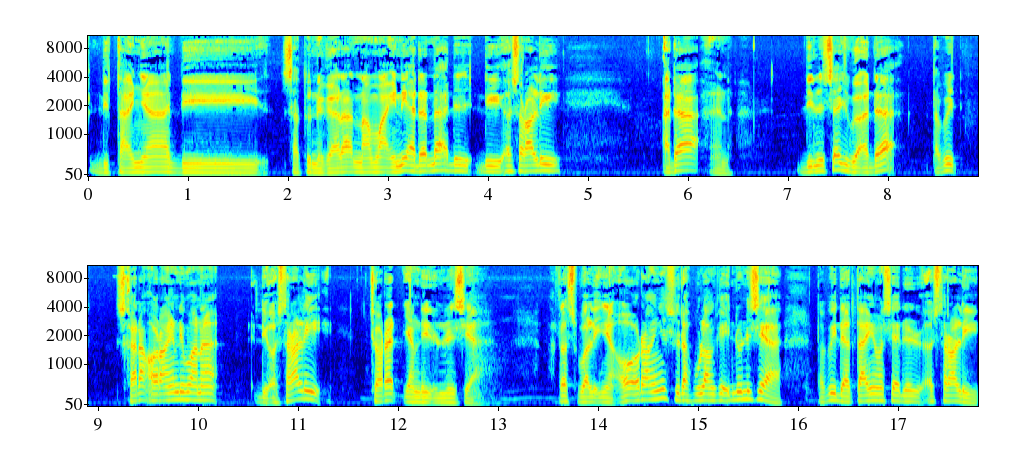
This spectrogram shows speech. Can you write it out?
ditanya di satu negara nama ini ada enggak di, di Australia? Ada. Di Indonesia juga ada tapi sekarang orangnya di mana di Australia coret yang di Indonesia atau sebaliknya oh, orangnya sudah pulang ke Indonesia tapi datanya masih ada di Australia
